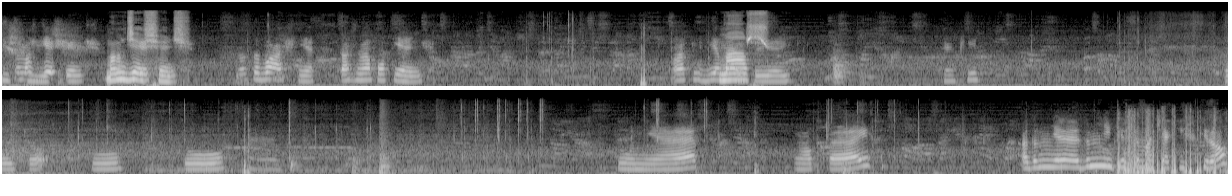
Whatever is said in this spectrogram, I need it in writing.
musisz to masz mieć. 10. Mam Masz 10. No to właśnie, każdy ma po 5. O, jakieś diamenty Masz. jej. Dzięki. Tu, tu, tu, tu. Nie. Okej. A do mnie, Dominik, jeszcze macie jakiś kilo?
